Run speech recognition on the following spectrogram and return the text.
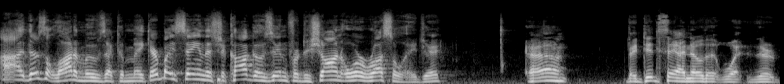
Uh, there's a lot of moves that can make. Everybody's saying that Chicago's in for Deshaun or Russell. AJ. Uh, they did say I know that what they're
